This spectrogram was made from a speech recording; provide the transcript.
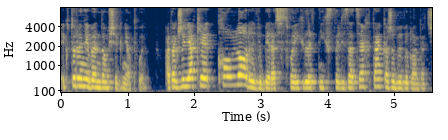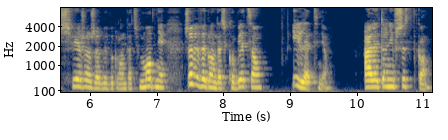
i które nie będą się gniotły. A także jakie kolory wybierać w swoich letnich stylizacjach, tak, żeby wyglądać świeżo, żeby wyglądać modnie, żeby wyglądać kobieco i letnio. Ale to nie wszystko.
